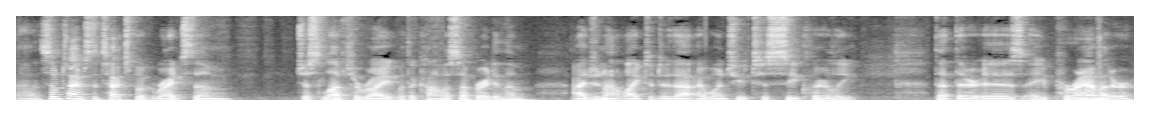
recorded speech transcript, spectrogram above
Uh, sometimes the textbook writes them just left to right with a comma separating them. I do not like to do that. I want you to see clearly that there is a parameter,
